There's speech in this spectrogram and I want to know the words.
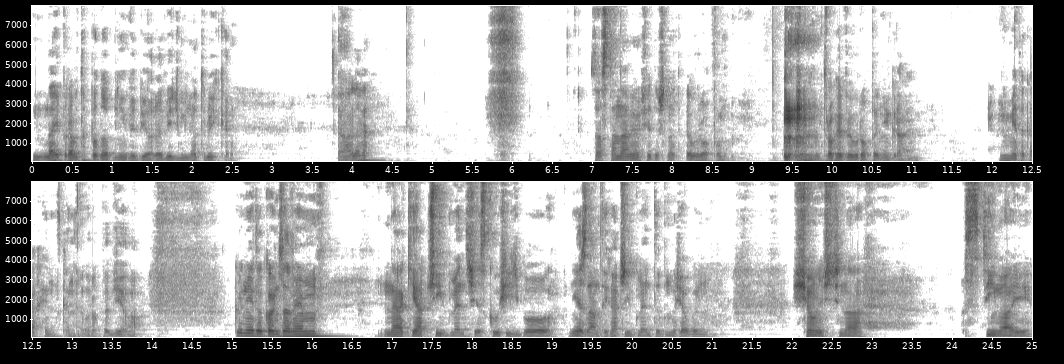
Najprawdopodobniej wybiorę Wiedźmina trójkę. Ale zastanawiam się też nad Europą. Trochę w Europę nie grałem. I mnie taka chętka na Europę wzięła. Tylko nie do końca wiem, na jaki achievement się skusić, bo nie znam tych achievementów. Musiałbym siąść na Steama i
